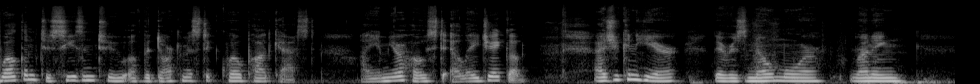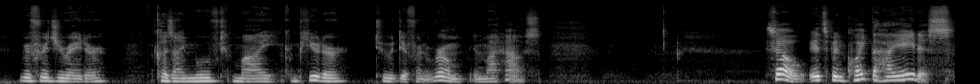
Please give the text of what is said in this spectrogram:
welcome to season two of the Dark Mystic Quill podcast. I am your host, L.A. Jacob. As you can hear, there is no more running refrigerator because I moved my computer to a different room in my house. So, it's been quite the hiatus.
